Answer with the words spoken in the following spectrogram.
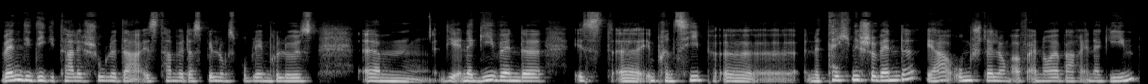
Wenn die digitale Schule da ist, haben wir das Bildungsproblem gelöst. Ähm, die Energiewende ist äh, im Prinzip äh, eine technische Wende, ja, Umstellung auf erneuerbare Energien.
